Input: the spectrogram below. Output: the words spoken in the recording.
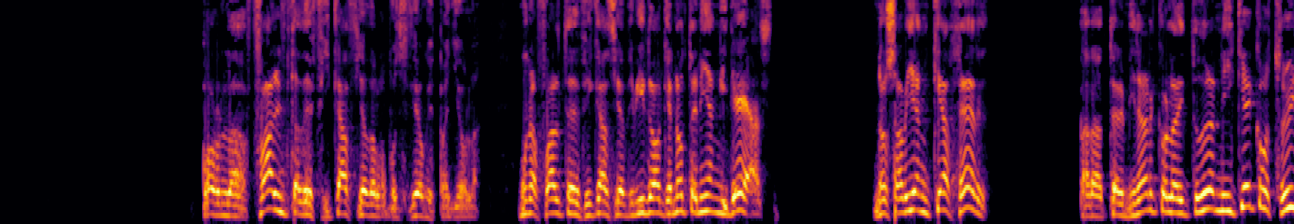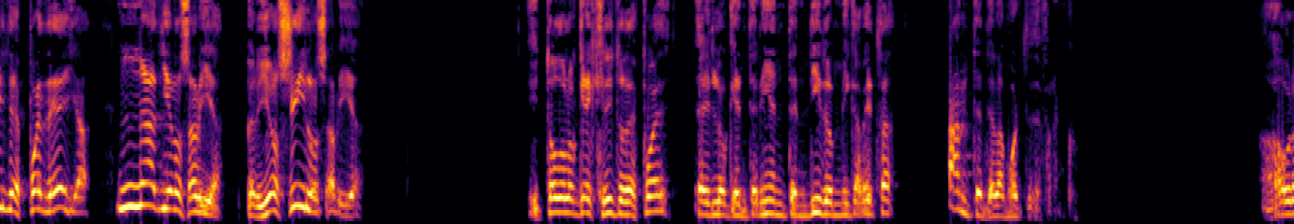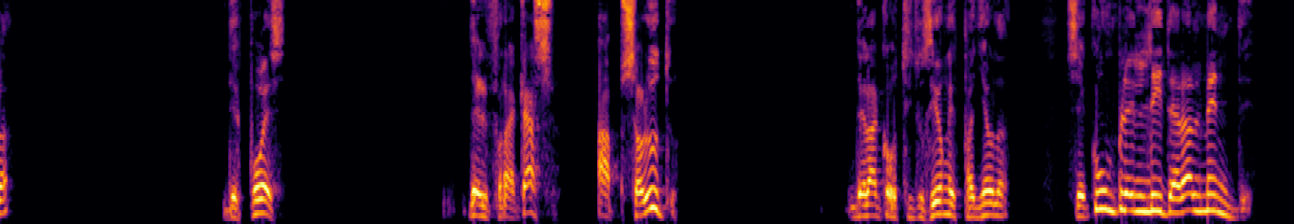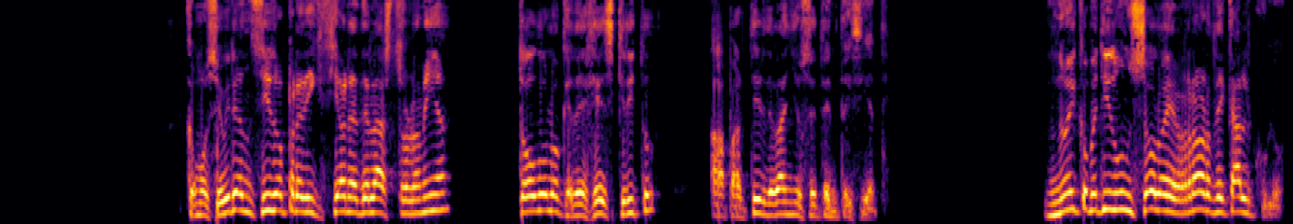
por la falta de eficacia de la oposición española? Una falta de eficacia debido a que no tenían ideas, no sabían qué hacer para terminar con la dictadura ni qué construir después de ella. Nadie lo sabía, pero yo sí lo sabía. Y todo lo que he escrito después es lo que tenía entendido en mi cabeza antes de la muerte de Franco. Ahora, después del fracaso absoluto de la Constitución española, se cumplen literalmente, como si hubieran sido predicciones de la astronomía, todo lo que dejé escrito a partir del año 77. No he cometido un solo error de cálculo,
